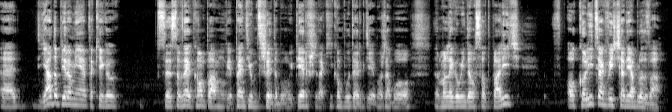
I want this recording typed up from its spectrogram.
E, ja dopiero miałem takiego sensownego kompa, mówię Pentium 3, to był mój pierwszy taki komputer, gdzie można było normalnego Windowsa odpalić w okolicach wyjścia Diablo 2.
